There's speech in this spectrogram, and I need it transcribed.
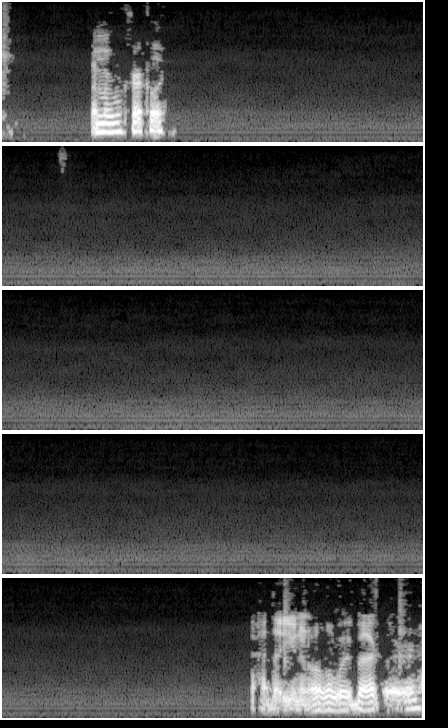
If I remember correctly. I had that unit all the way back there.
